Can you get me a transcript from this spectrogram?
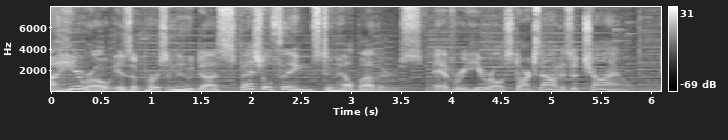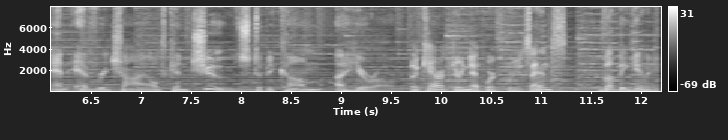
A hero is a person who does special things to help others. Every hero starts out as a child, and every child can choose to become a hero. The Character Network presents The Beginning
